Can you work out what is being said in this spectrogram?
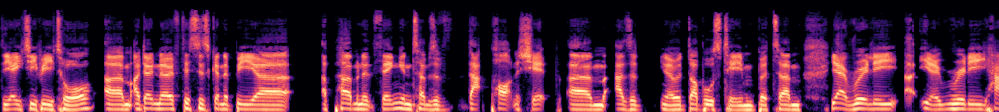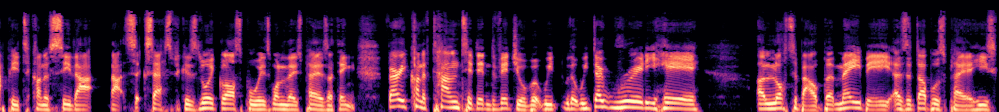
the ATP Tour. Um, I don't know if this is going to be a, a permanent thing in terms of that partnership um, as a you know a doubles team. But um, yeah, really uh, you know really happy to kind of see that that success because Lloyd Glasspool is one of those players I think very kind of talented individual, but we that we don't really hear a lot about. But maybe as a doubles player, he's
